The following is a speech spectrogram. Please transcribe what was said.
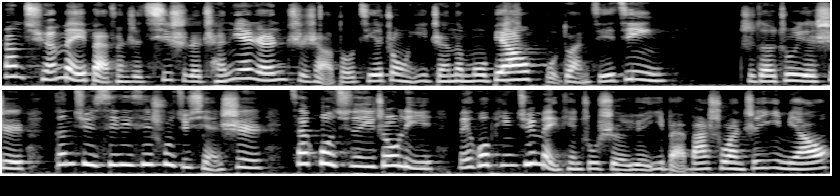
让全美百分之七十的成年人至少都接种一针的目标，不断接近。值得注意的是，根据 CDC 数据显示，在过去的一周里，美国平均每天注射约一百八十万支疫苗。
